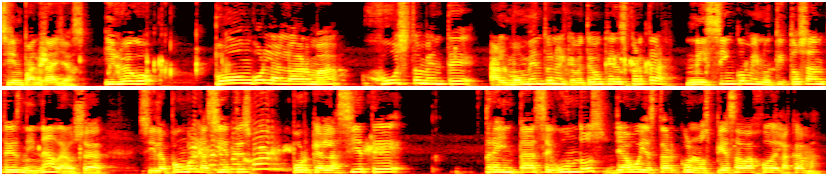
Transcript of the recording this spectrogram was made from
sin pantallas, y luego pongo la alarma justamente al momento en el que me tengo que despertar, ni cinco minutitos antes ni nada, o sea, si la pongo a las 7 porque a las 7 30 segundos ya voy a estar con los pies abajo de la cama.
